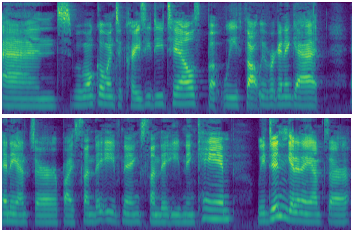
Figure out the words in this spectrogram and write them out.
and we won't go into crazy details, but we thought we were going to get an answer by Sunday evening. Sunday evening came. We didn't get an answer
